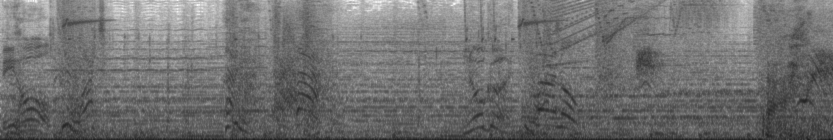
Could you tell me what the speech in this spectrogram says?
Behold. What? No good. Funnel! Ah,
